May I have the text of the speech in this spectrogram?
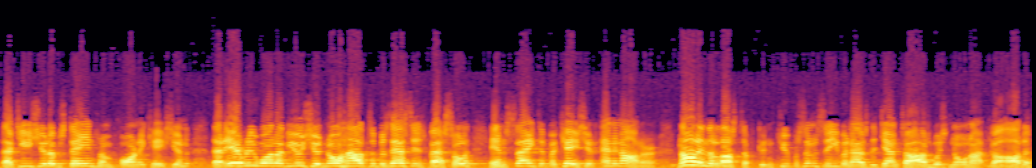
that ye should abstain from fornication, that every one of you should know how to possess his vessel in sanctification and in honor, not in the lust of concupiscence, even as the Gentiles which know not God,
